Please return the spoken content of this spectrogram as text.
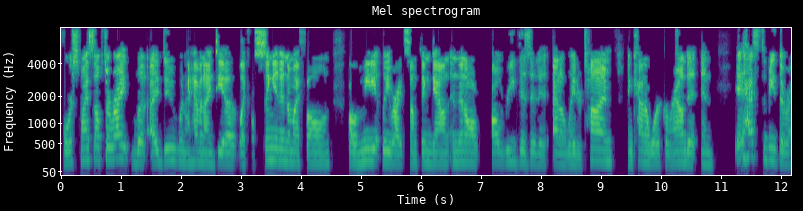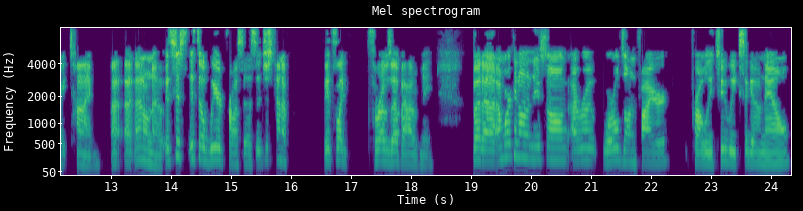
force myself to write, but I do when I have an idea, like I'll sing it into my phone. I'll immediately write something down and then I'll, I'll revisit it at a later time and kind of work around it. And it has to be the right time. I, I, I don't know. It's just, it's a weird process. It just kind of, it's like throws up out of me. But, uh, I'm working on a new song. I wrote Worlds on Fire probably two weeks ago now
